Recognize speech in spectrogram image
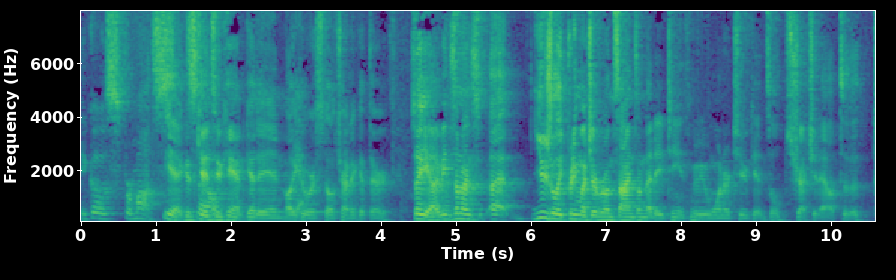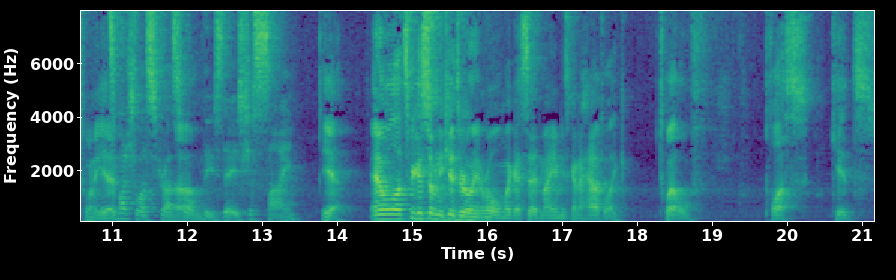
it goes for months. Yeah, because So- kids who can't get in, like who are still trying to get their. So yeah, I mean, sometimes, uh, usually, pretty much everyone signs on that 18th. Maybe one or two kids will stretch it out to the 20th. It's much less stressful Um, these days. Just sign. yeah, and well, it's because so many kids are early enroll. And like I said, Miami's going to have like 12 plus kids.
